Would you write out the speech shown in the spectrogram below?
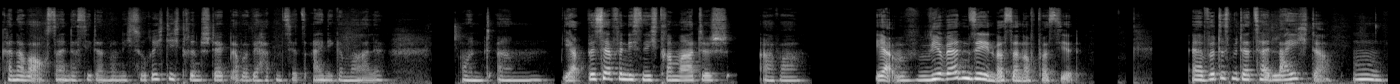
Kann aber auch sein, dass sie dann noch nicht so richtig drin steckt, aber wir hatten es jetzt einige Male. Und ähm, ja, bisher finde ich es nicht dramatisch, aber ja, wir werden sehen, was dann noch passiert. Äh, wird es mit der Zeit leichter? Mm.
